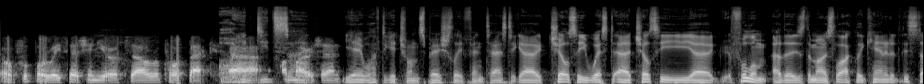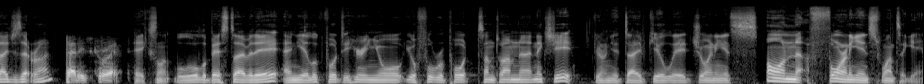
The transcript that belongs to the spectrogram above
of football research in Europe, so I'll report back oh, uh, did on my return. Yeah, we'll have to get you on specially. Fantastic. Uh, Chelsea, West, uh, Chelsea, uh, Fulham are those the most likely candidate at this stage? Is that right? That is correct. Excellent. Well, all the best over there, and yeah, look forward to hearing your your full report sometime uh, next year. Good on you, Dave Gill, there joining us on For and Against once again.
